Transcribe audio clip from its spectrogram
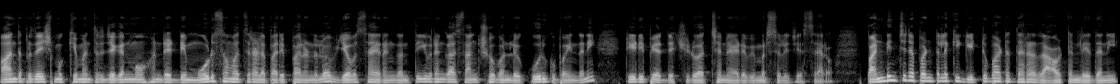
ఆంధ్రప్రదేశ్ ముఖ్యమంత్రి జగన్మోహన్ రెడ్డి మూడు సంవత్సరాల పరిపాలనలో వ్యవసాయ రంగం తీవ్రంగా సంక్షోభంలో కూరుకుపోయిందని టీడీపీ అధ్యక్షుడు అచ్చెన్నాయుడు విమర్శలు చేశారు. పండించిన పంటలకి గిట్టుబాటు ధర రావటం లేదని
